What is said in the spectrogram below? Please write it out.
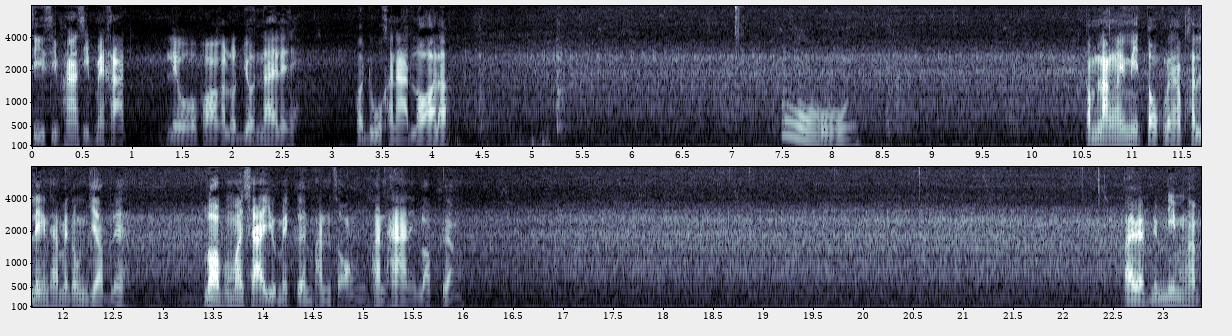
สี่สิบห้าสิบไม่ขาด เร็วพอๆกับรถยนต์ได้เลยเพราะดูขนาดล้อแล้ว โอ้ กำลังไม่มีตกเลยครับคันเร่งแทบไม่ต้องเหยียบเลย รอบผมว่าใช้อยู่ไม่เกินพันสองพันห้านี่รอบเครื่อง ไปแบบนิ่มๆครับ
